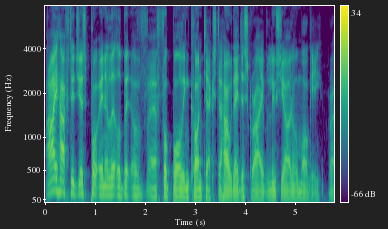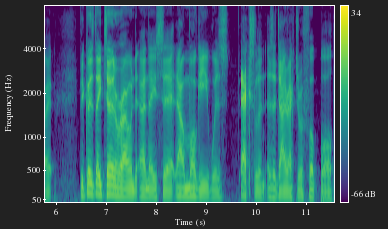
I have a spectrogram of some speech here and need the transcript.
I have to just put in a little bit of uh, footballing context to how they describe Luciano Moggi, right? Because they turn around and they say, now Moggi was excellent as a director of football.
